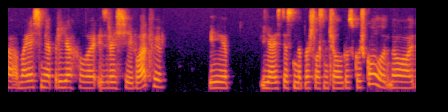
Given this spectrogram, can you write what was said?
э, моя семья приехала из России в Латвию, и я, естественно, пошла сначала в русскую школу, но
